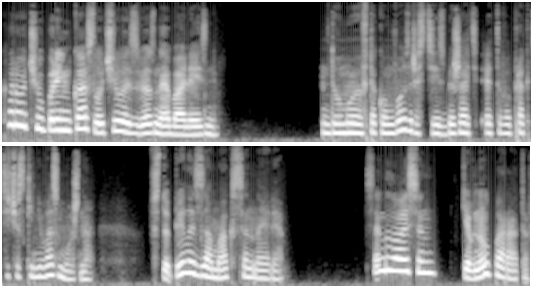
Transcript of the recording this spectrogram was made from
Короче, у паренька случилась звездная болезнь. Думаю, в таком возрасте избежать этого практически невозможно. Вступилась за Макса Нелли. Согласен, кивнул Паратов.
